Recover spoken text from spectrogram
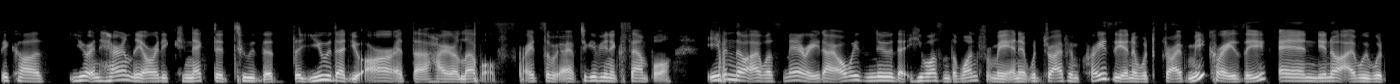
because you're inherently already connected to the, the you that you are at the higher levels, right? So I have to give you an example even though I was married, I always knew that he wasn't the one for me, and it would drive him crazy, and it would drive me crazy. And you know, I we would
